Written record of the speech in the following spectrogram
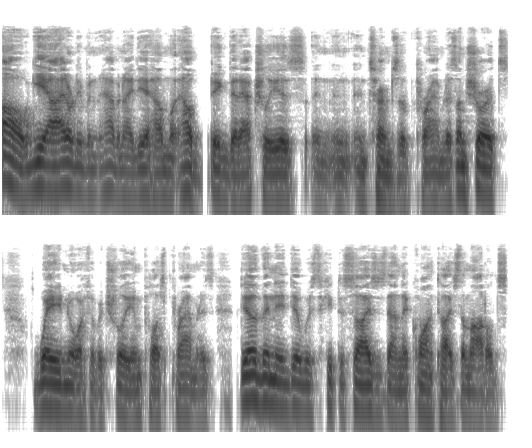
Oh yeah, I don't even have an idea how how big that actually is in, in in terms of parameters. I'm sure it's way north of a trillion plus parameters. The other thing they did was to keep the sizes down. They quantized the models,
